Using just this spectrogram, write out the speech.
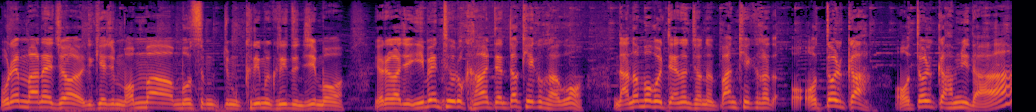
오랜만에 저 이렇게 좀 엄마 모습 좀 그림을 그리든지 뭐 여러 가지 이벤트로 강할 때는 떡 케이크 가고 나눠 먹을 때는 저는 빵 케이크가 어- 어떨까 어떨까 합니다.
